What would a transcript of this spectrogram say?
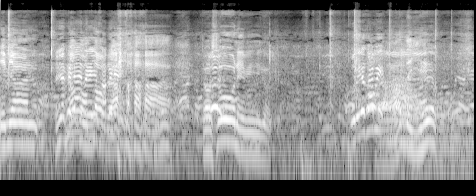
မြင်မြန်တော့တော့တာတော့စိုးနေပြီတော့ကိုရစားပေးဟာတရေဘ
